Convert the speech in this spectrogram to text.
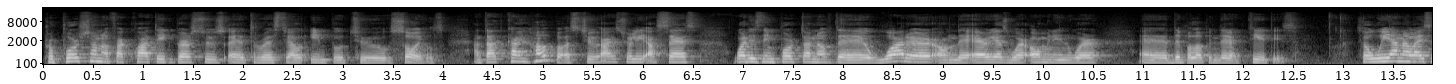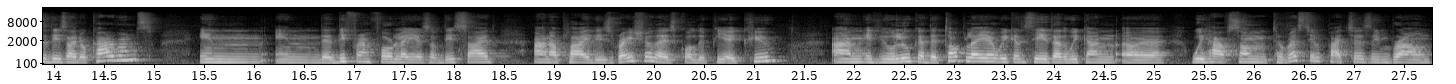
proportion of aquatic versus uh, terrestrial input to soils, and that can help us to actually assess what is the importance of the water on the areas where hominin were uh, developing their activities. So we analyzed these hydrocarbons in, in the different four layers of this side and apply this ratio that is called the PIQ. And if you look at the top layer, we can see that we can uh, we have some terrestrial patches in brown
